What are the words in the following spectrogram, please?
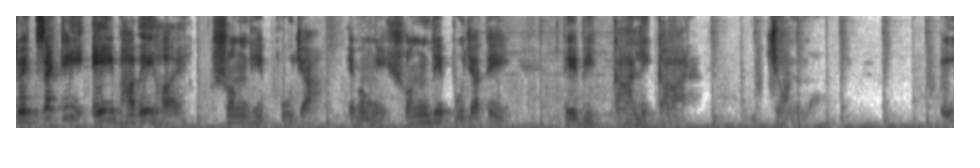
তো এক্স্যাক্টলি এইভাবেই হয় সন্ধি পূজা এবং এই সন্ধি পূজাতেই দেবী কালিকার জন্ম। এই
